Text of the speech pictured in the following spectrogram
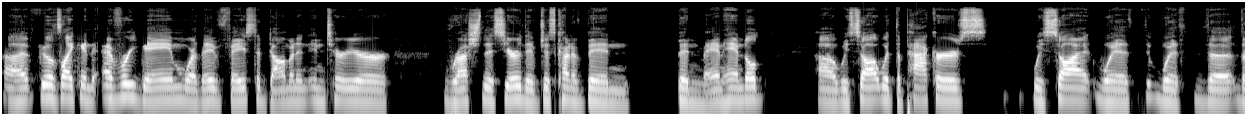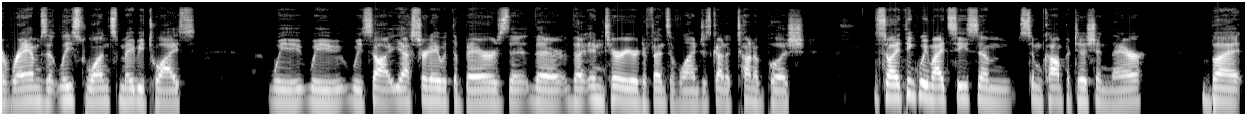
Uh, it feels like in every game where they've faced a dominant interior rush this year, they've just kind of been been manhandled. Uh, we saw it with the Packers. We saw it with with the the Rams at least once, maybe twice. We we we saw it yesterday with the Bears. The the the interior defensive line just got a ton of push. So I think we might see some some competition there, but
